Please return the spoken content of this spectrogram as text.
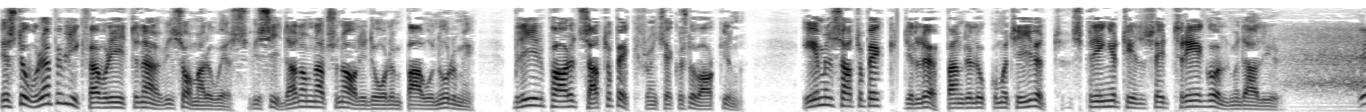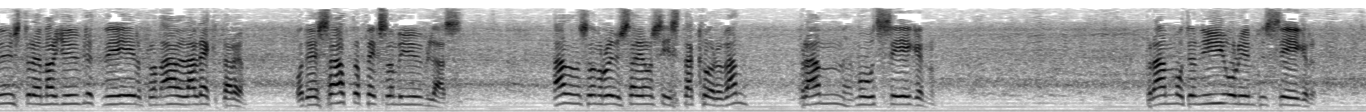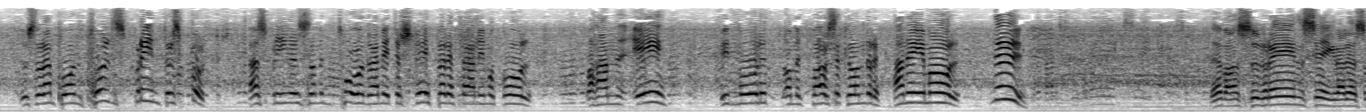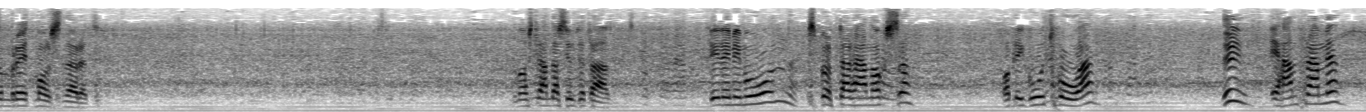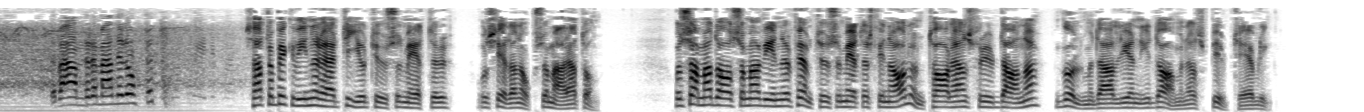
De stora publikfavoriterna vid sommar-OS, vid sidan om nationalidolen Paavo Nurmi, blir paret Satopek från Tjeckoslovakien. Emil Satopek, det löpande lokomotivet, springer till sig tre guldmedaljer. Nu strömmar jublet ner från alla läktare. Och det är Satopek som bejublas. Han som rusar genom sista kurvan fram mot segern. Fram mot en ny olympisk seger. Nu står han på en full sprinterspurt. Han springer som en 200 meters löpare fram emot mål. Och han är vid målet om ett par sekunder. Han är i mål. Nu! Det var en suverän segrare som bröt målsnöret. Du måste andas ut ett tag. Filemimon spurtar han också. Och blir god tvåa. Nu är han framme. Det var andra man i loppet. Satopek vinner här 10 000 meter och sedan också maraton. Och samma dag som han vinner 5000 meters finalen tar hans fru Dana guldmedaljen i damernas spjuttävling.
